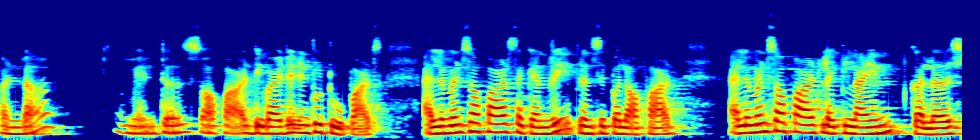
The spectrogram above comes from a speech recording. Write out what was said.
Fundamentals of art divided into two parts. Elements of art, secondary, principle of art. Elements of art like line, colors,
